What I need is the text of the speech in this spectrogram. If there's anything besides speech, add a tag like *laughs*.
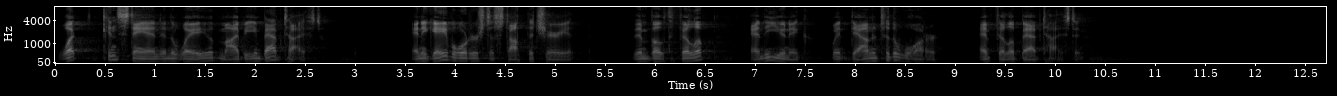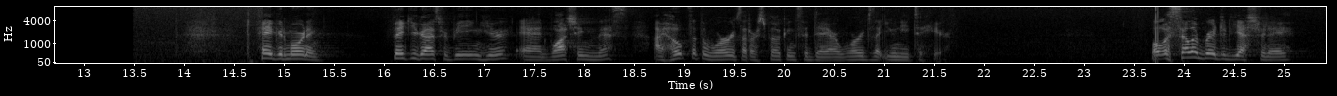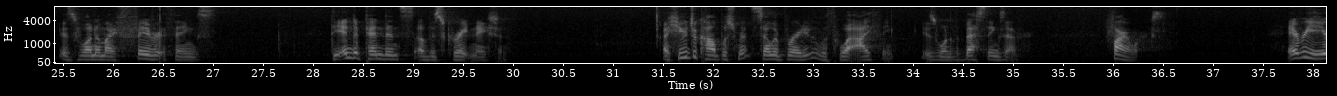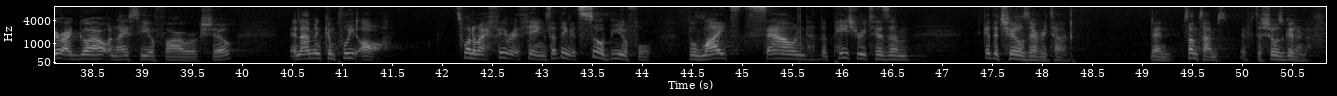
What can stand in the way of my being baptized? And he gave orders to stop the chariot. Then both Philip and the eunuch went down into the water, and Philip baptized him. Hey, good morning. Thank you guys for being here and watching this. I hope that the words that are spoken today are words that you need to hear. What was celebrated yesterday is one of my favorite things the independence of this great nation. A huge accomplishment celebrated with what I think is one of the best things ever fireworks. Every year I go out and I see a fireworks show, and I'm in complete awe. It's one of my favorite things. I think it's so beautiful the lights, the sound, the patriotism. Get the chills every time. And sometimes, if the show's good enough,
